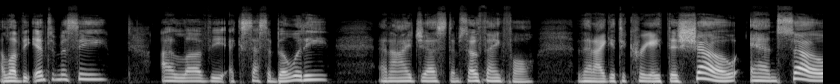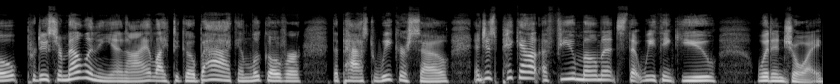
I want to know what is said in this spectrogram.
I love the intimacy. I love the accessibility. And I just am so thankful that I get to create this show. And so producer Melanie and I like to go back and look over the past week or so and just pick out a few moments that we think you would enjoy.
